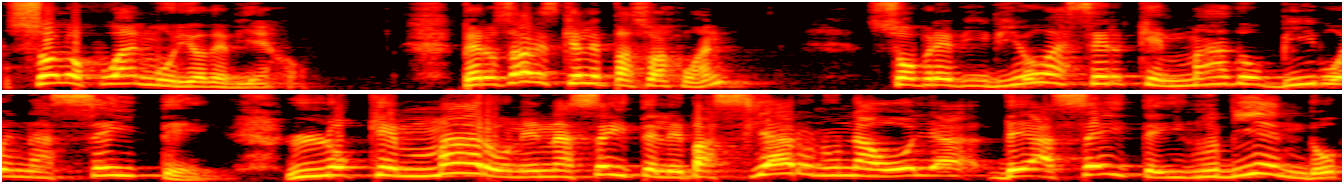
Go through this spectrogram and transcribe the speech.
solo Juan murió de viejo. Pero ¿sabes qué le pasó a Juan? Sobrevivió a ser quemado vivo en aceite. Lo quemaron en aceite, le vaciaron una olla de aceite hirviendo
